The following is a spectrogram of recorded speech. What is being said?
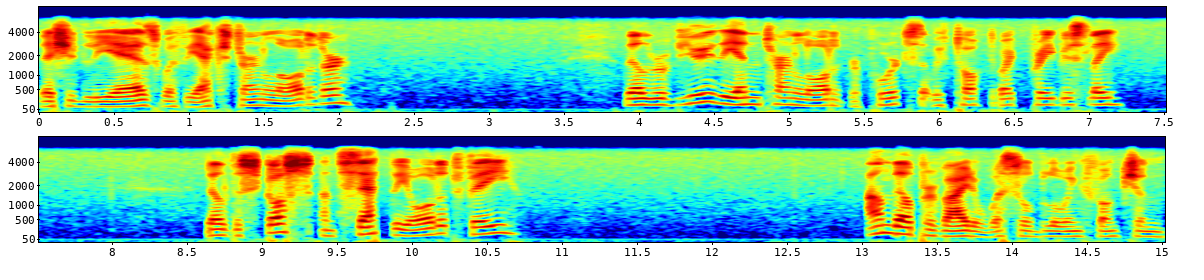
They should liaise with the external auditor. They'll review the internal audit reports that we've talked about previously. They'll discuss and set the audit fee. And they'll provide a whistleblowing function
